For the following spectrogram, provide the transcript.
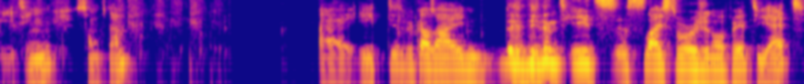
eating some of them. I eat this because I didn't eat a sliced version of it yet.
